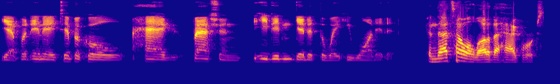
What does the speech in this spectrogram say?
Yeah, but in a typical hag fashion, he didn't get it the way he wanted it. And that's how a lot of the hag works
